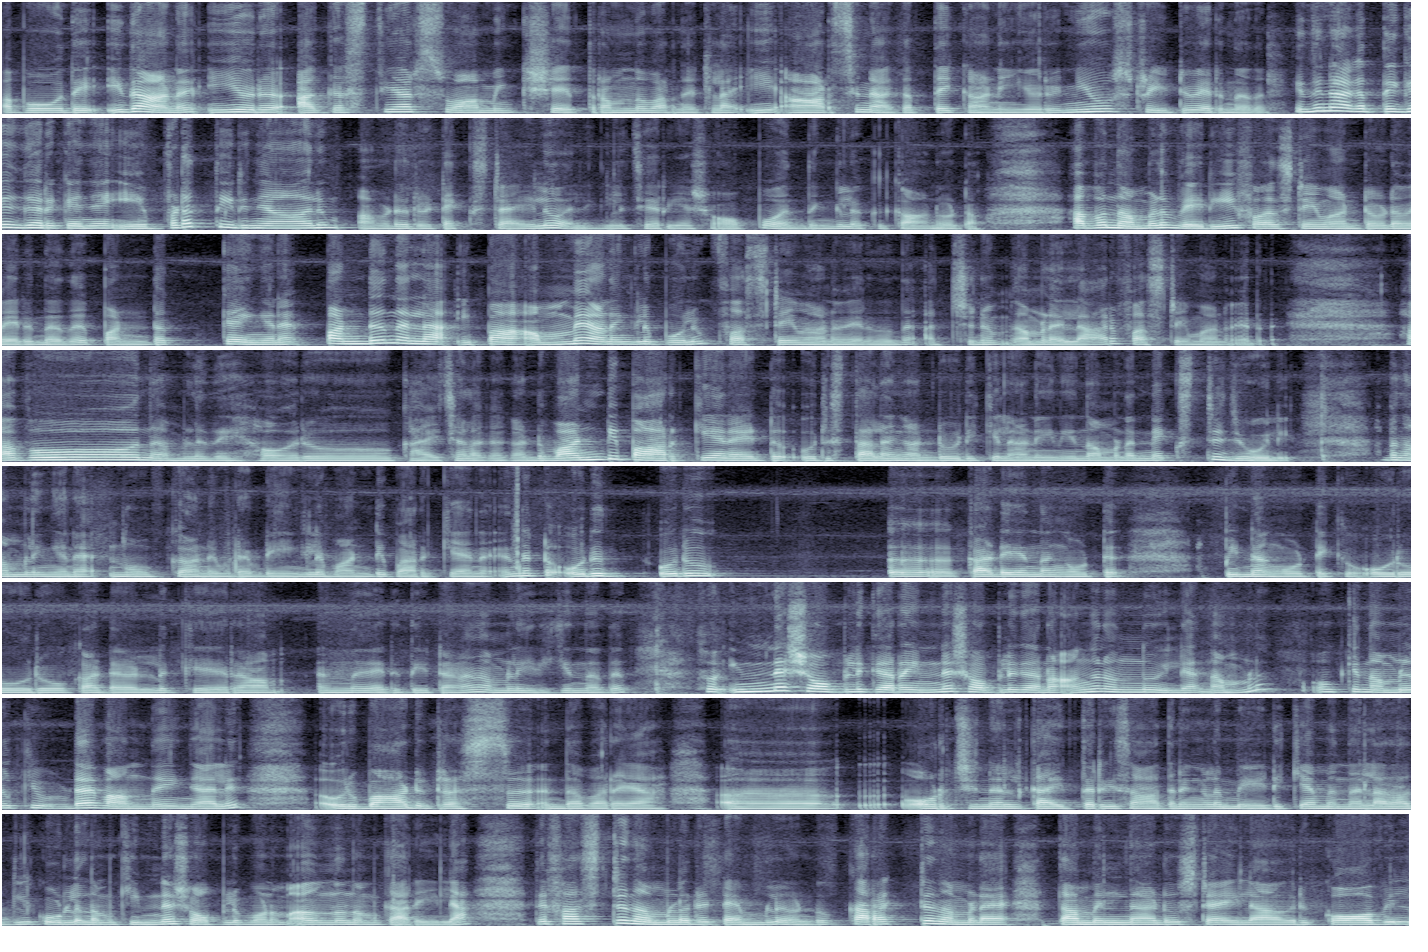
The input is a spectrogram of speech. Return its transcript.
അപ്പോൾ ദേ ഇതാണ് ഈ ഒരു അഗസ്ത്യർ സ്വാമി ക്ഷേത്രം എന്ന് പറഞ്ഞിട്ടുള്ള ഈ ആർച്ചിനകത്തേക്കാണ് ഈ ഒരു ന്യൂ സ്ട്രീറ്റ് വരുന്നത്. ഇതിനകത്തേക്ക് കയറി കഴിഞ്ഞാൽ എവിടെ തിരിഞ്ഞാലും അവിടെ ഒരു ടെക്സ്റ്റൈലോ അല്ലെങ്കിൽ ചെറിയ ഷോപ്പോ എന്തെങ്കിലുമൊക്കെ കാണും കേട്ടോ അപ്പോൾ നമ്മൾ വെരി ഫസ്റ്റ് ടൈം ആണ് കേട്ടോ ഇവിടെ വരുന്നത്. പണ്ടൊക്കെ ഇങ്ങനെ പണ്ട് എന്നല്ല ഇപ്പം അമ്മയാണെങ്കിൽ പോലും ഫസ്റ്റ് ടൈമാണ് വരുന്നത്. അച്ഛനും നമ്മളെല്ലാവരും ഫസ്റ്റ് ടൈമാണ് വരുന്നത്. അപ്പോൾ നമ്മളിതേ ഓരോ കാഴ്ചകളൊക്കെ കണ്ട് വണ്ടി പാർക്ക് ചെയ്യാനായിട്ട് ഒരു സ്ഥലം കണ്ടുപിടിക്കലാണ് ഇനി നമ്മുടെ നെക്സ്റ്റ് ജോലി. അപ്പോൾ നമ്മളിങ്ങനെ നോക്കുകയാണ് ഇവിടെ എവിടെയെങ്കിലും വണ്ടി പാർക്ക് ചെയ്യാൻ. എന്നിട്ട് ഒരു ഒരു കടയിൽ നിന്ന് അങ്ങോട്ട് പിന്നെ അങ്ങോട്ടേക്ക് ഓരോരോ കടകളിൽ കയറാം എന്ന് കരുതിയിട്ടാണ് നമ്മൾ ഇരിക്കുന്നത്. സോ ഇന്ന ഷോപ്പിൽ കയറാം ഇന്ന ഷോപ്പിൽ കയറാം അങ്ങനെയൊന്നുമില്ല നമ്മൾ ഓക്കെ നമ്മൾക്ക് ഇവിടെ വന്നു കഴിഞ്ഞാൽ ഒരുപാട് ഡ്രസ്സ് എന്താ പറയുക ഒറിജിനൽ കൈത്തറി സാധനങ്ങൾ മേടിക്കാം എന്നല്ലാതെ അതിൽ കൂടുതൽ നമുക്ക് ഇന്ന ഷോപ്പിൽ പോകണം അതൊന്നും നമുക്കറിയില്ല. ഫസ്റ്റ് നമ്മളൊരു ടെമ്പിൾ കണ്ടു. കറക്റ്റ് നമ്മുടെ തമിഴ്നാട് സ്റ്റൈൽ ആ ഒരു കോവിൽ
